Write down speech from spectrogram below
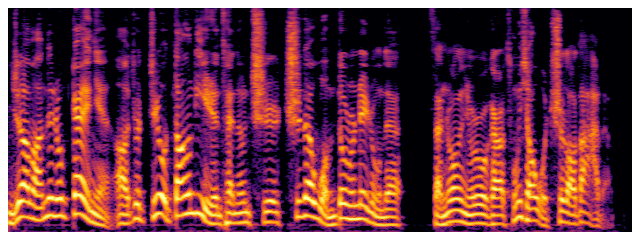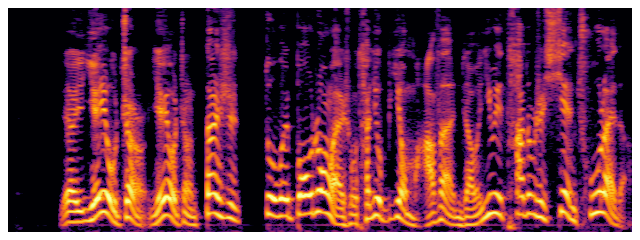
你知道吧？那种概念啊，就只有当地人才能吃，吃的我们都是那种的散装的牛肉干。从小我吃到大的，呃，也有证，也有证，但是作为包装来说，它就比较麻烦，你知道吗？因为它都是现出来的，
